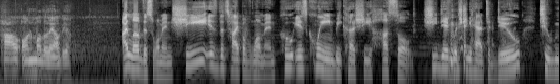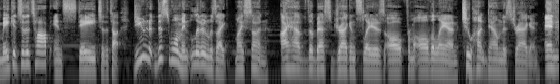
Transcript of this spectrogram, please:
How unmotherly of you. I love this woman. She is the type of woman who is queen because she hustled. She did what she had to do to make it to the top and stay to the top. Do you know this woman literally was like, "My son, I have the best dragon slayers all from all the land to hunt down this dragon." And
